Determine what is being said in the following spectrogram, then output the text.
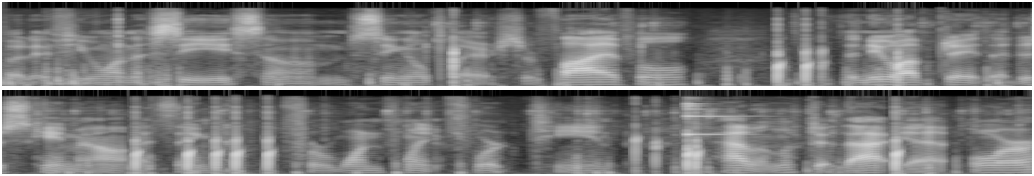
But if you want to see some single player survival, the new update that just came out, I think, for 1.14, haven't looked at that yet, or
